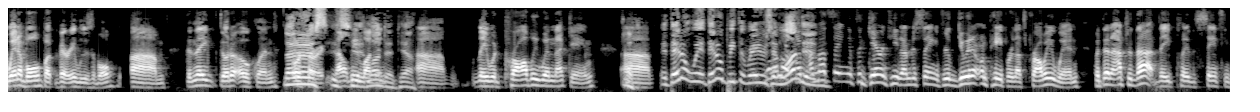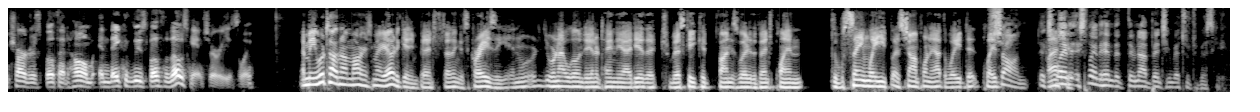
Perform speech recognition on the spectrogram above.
winnable but very losable. Um, then they go to Oakland. No, or no, no, sorry, it's- that'll be London. London, yeah. Um, they would probably win that game. Um, If they don't win, they don't beat the Raiders no, in no, I'm- London. I'm not saying it's a guaranteed. I'm just saying if you're doing it on paper, that's probably a win. But then after that, they play the Saints and Chargers both at home, and they could lose both of those games very easily. I mean, we're talking about Marcus Mariota getting benched, which I think is crazy, and we're, we're not willing to entertain the idea that Trubisky could find his way to the bench playing the same way, he, as Sean pointed out, the way he did play. Sean, explain, explain to him that they're not benching Mitchell Trubisky.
